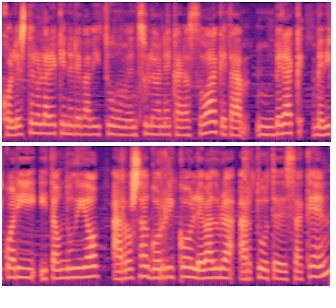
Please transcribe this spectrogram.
kolesterolarekin ere baditu entzule honek arazoak eta mm, berak medikuari itaundu dio arroza gorriko lebadura hartu ote dezaken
